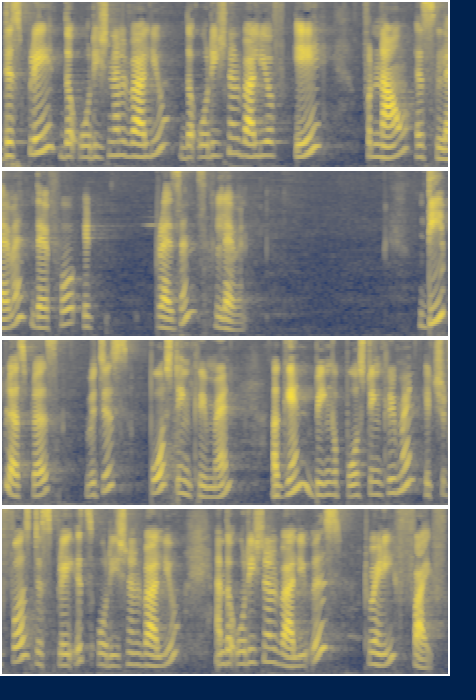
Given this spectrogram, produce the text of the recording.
display the original value. The original value of A for now is 11. Therefore, it presents 11. D plus plus which is post increment again being a post increment it should first display its original value and the original value is 25.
